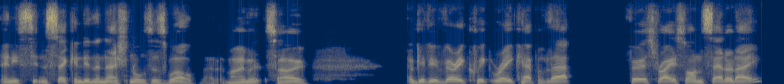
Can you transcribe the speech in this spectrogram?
and he's sitting second in the nationals as well at the moment. So, I'll give you a very quick recap of that. First race on Saturday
